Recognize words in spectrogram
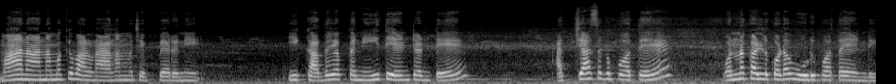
మా నానమ్మకి వాళ్ళ నానమ్మ చెప్పారని. ఈ కథ యొక్క నీతి ఏంటంటే అత్యాసకపోతే ఉన్న కళ్ళు కూడా ఊడిపోతాయండి.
